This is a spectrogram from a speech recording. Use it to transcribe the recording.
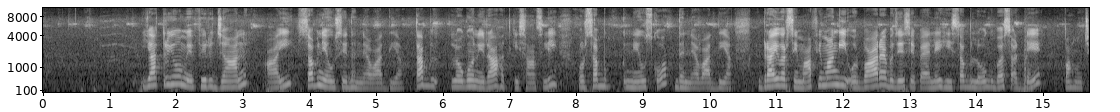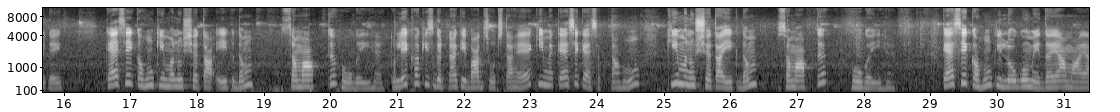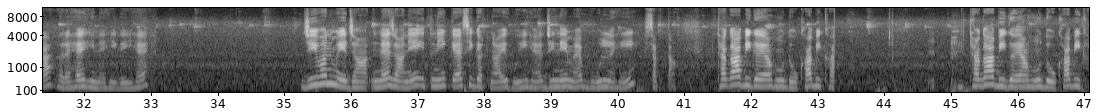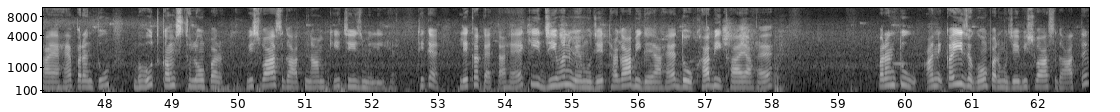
यात्रियों में फिर जान आई सबने उसे धन्यवाद दिया। तब लोगों ने राहत की सांस ली और सबने उसको धन्यवाद दिया। ड्राइवर से माफ़ी मांगी और 12 बजे से पहले ही सब लोग बस अड्डे पहुँच गए। कैसे कहूँ कि मनुष्यता एकदम समाप्त हो गई है। तो लेखक इस घटना के बाद सोचता है कि मैं कैसे कह सकता हूँ कि मनुष्यता एकदम समाप्त हो गई है। कैसे कहूँ कि लोगों में दया, माया रह ही नहीं गई है? जीवन में जा, न जाने इतनी कैसी घटनाएँ हुई हैं जिन्हें मैं भूल नहीं सकता। ठगा भी गया हूँ, धोखा भी खा ठगा भी गया हूँ, धोखा भी खाया है, परंतु बहुत कम स्थलों पर विश्वासघात नाम की चीज़ मिली है। ठीक है? लेखक कहता है कि जीवन में मुझे ठगा भी गया है, धोखा भी खाया है परंतु कई जगहों पर मुझे विश्वासघात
